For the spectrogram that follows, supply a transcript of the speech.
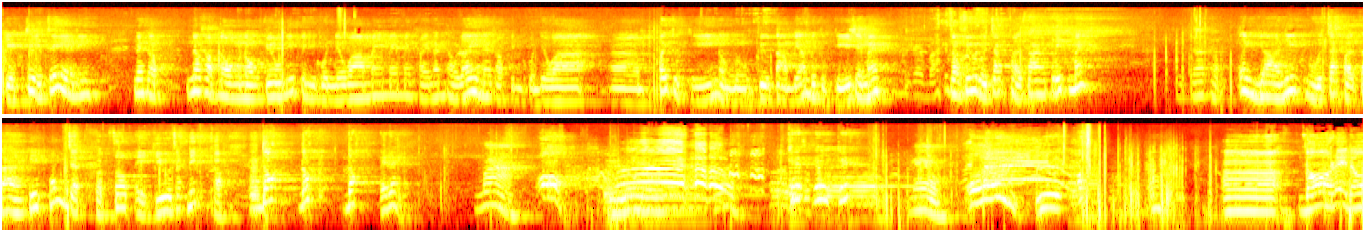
เจ๊เจ๊เจ๊นี่นะครับนะครับน้องน้องฟิวนี่เป็นคนเดียวว่าไม่ไม่ไม่ใครนั้นเท่าไรนะครับ เป็นคนเดียวว่าเอ่อไปถูกทีน้องน้องฟิวตามไปอันไปถูกทีใช่ไหมน้องฟิวรู้จักภาษาอังกฤษไหมจ้าครับเอ้ยอยานี่รู้จักภาษาอังกฤษผมจะทดสอบไอคิวสักนิดครับด็อกด็อกด็อกไอ้ได้มาโอ้ เก็ตเอ้ยเก็ตแมวโอ้ยเอ่อดอได้ดอ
